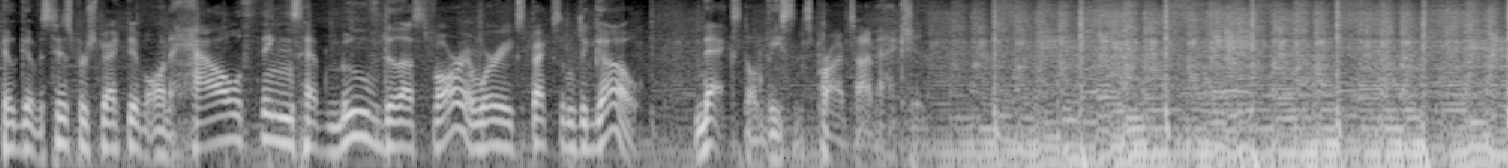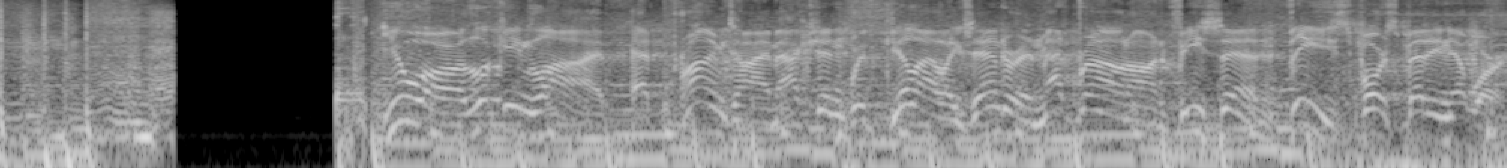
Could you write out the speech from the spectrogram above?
He'll give us his perspective on how things have moved thus far and where he expects them to go next on VSiN's primetime action You are looking live at primetime action with Gill Alexander and Matt Brown on VSIN, the Sports Betting Network.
